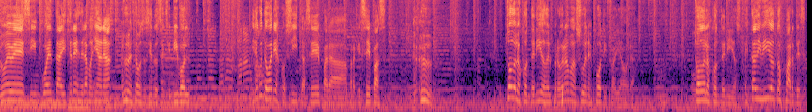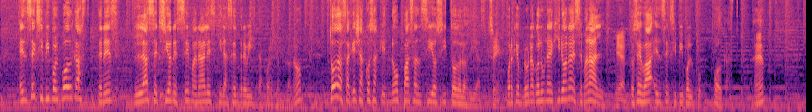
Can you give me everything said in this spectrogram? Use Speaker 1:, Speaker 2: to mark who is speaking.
Speaker 1: 9.53 de la mañana. Estamos haciendo Sexy People. Y te cuento varias cositas, eh, para, para que sepas. Todos los contenidos del programa suben a Spotify ahora. Todos los contenidos. Está dividido en dos partes. En Sexy People Podcast tenés las secciones semanales y las entrevistas, por ejemplo, ¿no? Todas aquellas cosas que no pasan sí o sí todos los días.
Speaker 2: Sí,
Speaker 1: Por ejemplo, una columna de Girona es semanal.
Speaker 2: bien.
Speaker 1: Entonces va en Sexy People Po- Podcast. ¿eh?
